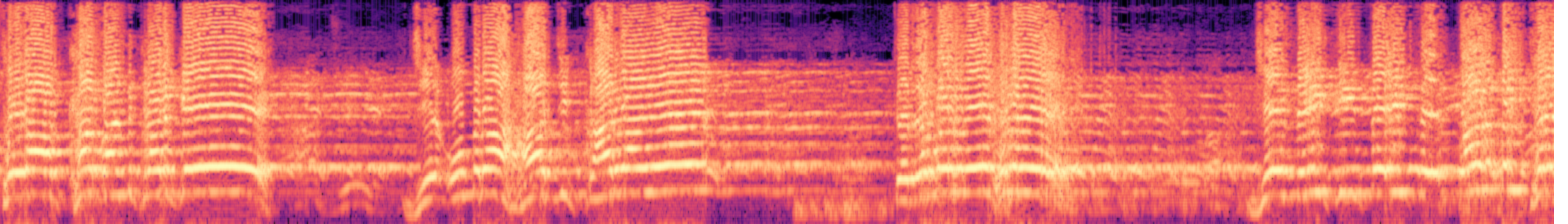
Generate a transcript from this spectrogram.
تھوڑا اکھا بند کر کے جی عمرہ حج کر رہے تے ربر ویخ لے۔ جی نہیں کی تری تے پال بیٹھے۔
